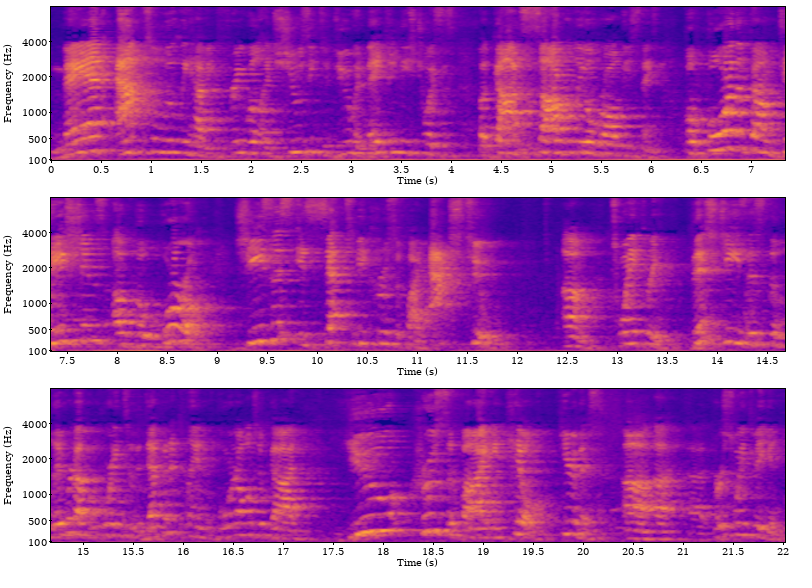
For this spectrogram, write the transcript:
Man absolutely having free will and choosing to do and making these choices, but God sovereignly over all these things. Before the foundations of the world, Jesus is set to be crucified. Acts 2. Um, 23. This Jesus delivered up according to the definite plan and foreknowledge of God you crucified and killed. Hear this. Uh, uh, uh, verse 23 again.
